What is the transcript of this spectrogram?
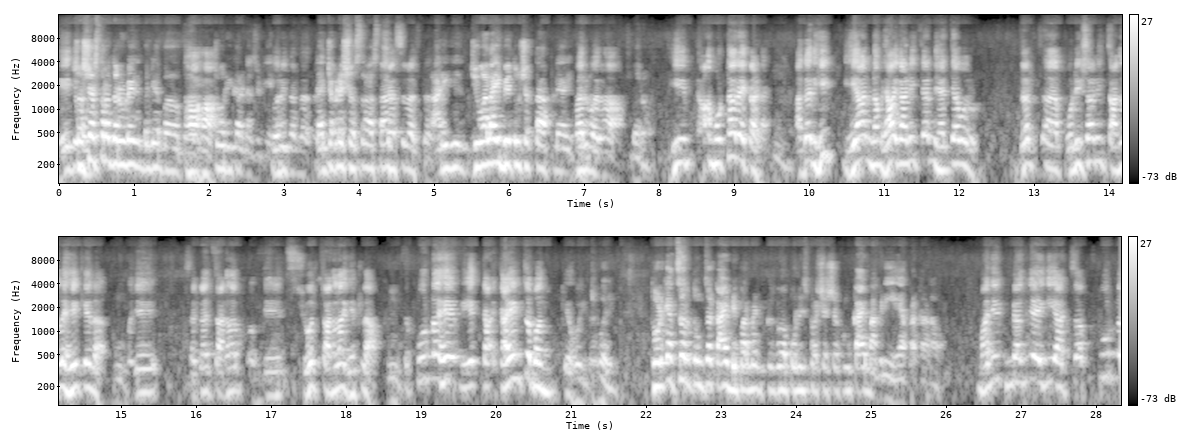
हे जे सशस्त्र दरोडे म्हणजे ब- ब- हा, हा. चोरी करण्यासाठी चोरी करतात त्यांच्याकडे शस्त्र असतात शस्त्र असतात आणि जीवालाही बेतू शकता आपल्या इथे. बरोबर हा बरोबर ही हा मोठा रेकॉर्ड आहे हम्म. अगर ही ह्या ह्या गाडीच्या ह्याच्यावरून जर अं, पोलिसांनी चांगलं हे केलं हम्म. म्हणजे सगळ्यात चांगला म्हणजे शोध चांगला घेतला हम्म. तर पूर्ण हे एक का- कायमचं बंद होईल थोडक्यात सर तुमचं काय डिपार्टमेंट किंवा पोलीस प्रशासकडून काय मागणी आहे या प्रकरणावर माझी मागणी आहे की याचा पूर्ण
